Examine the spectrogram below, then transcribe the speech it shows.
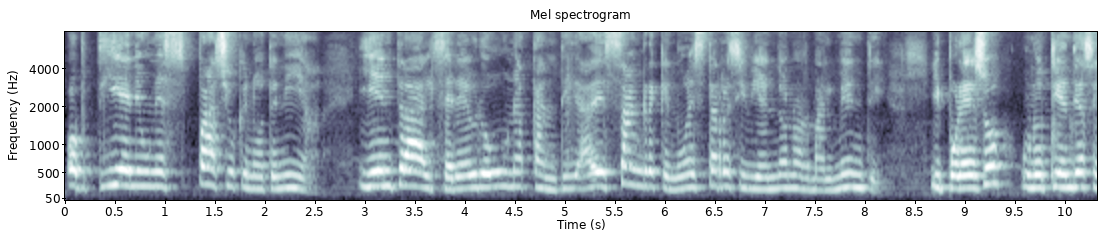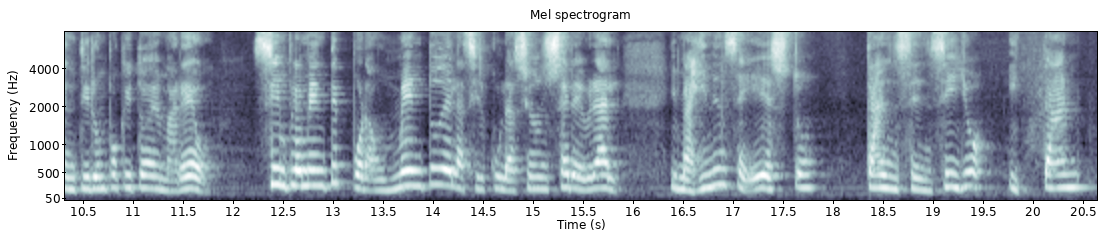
obtiene un espacio que no tenía y entra al cerebro una cantidad de sangre que no está recibiendo normalmente. Y por eso uno tiende a sentir un poquito de mareo, simplemente por aumento de la circulación cerebral. Imagínense esto tan sencillo y tan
